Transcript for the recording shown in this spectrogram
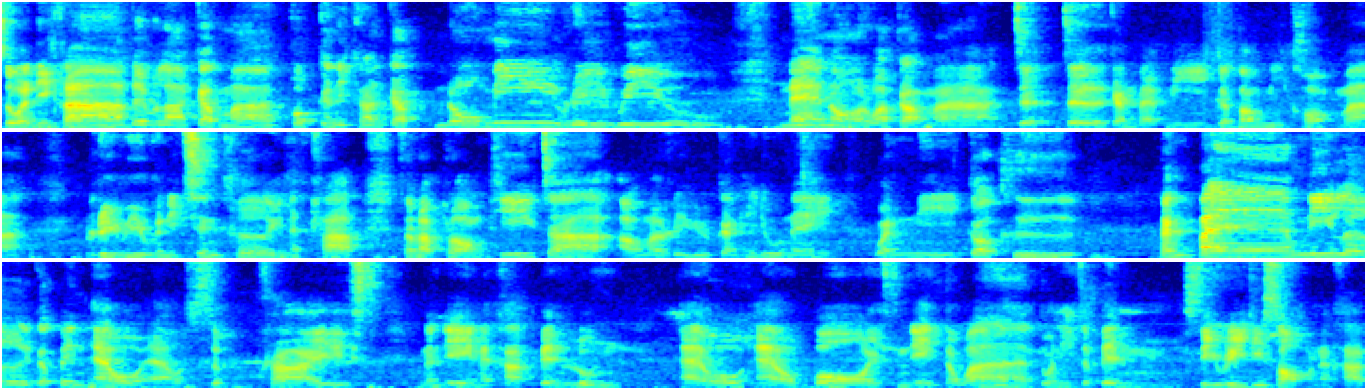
สวัสดีครับ ได้เวลากลับมาพบกันอีกครั้งกับ Nomi Review แน่นอนว่ากลับมาเจอเจอกันแบบนี้ก็ต้องมีของมารีวิวกันอีกเช่นเคยนะครับสำหรับของที่จะเอามารีวิวกันให้ดูในวันนี้ก็คือแป้มแป้มๆนี่เลยก็เป็น LOL Surprise นั่นเองนะครับ เป็นรุ่น LOL Boys นั่นเองแต่ว่าตัวนี้จะเป็นซีรีส์ที่ 2 นะครับ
